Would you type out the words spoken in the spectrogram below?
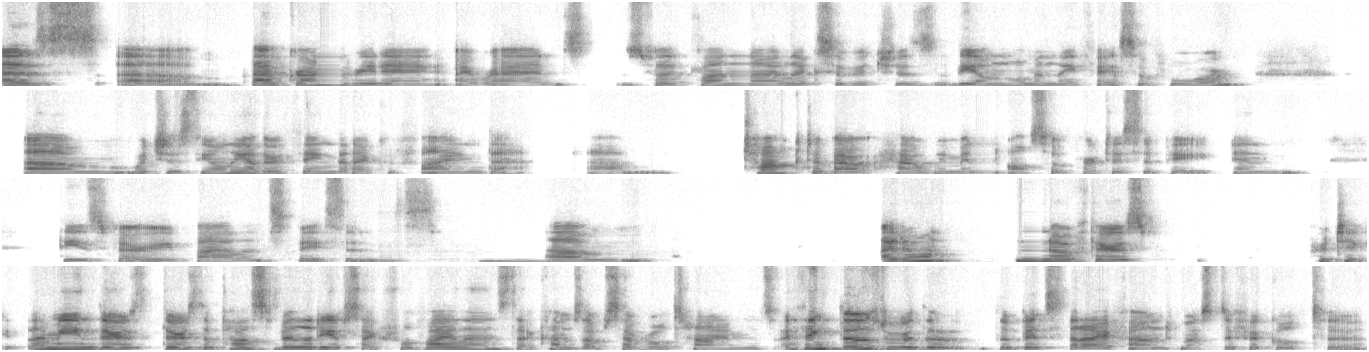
as um, background reading, I read Svetlana Alexievich's The Unwomanly Face of War, um, which is the only other thing that I could find that um, talked about how women also participate in these very violent spaces. Mm. Um, I don't know if there's particular i mean there's there's the possibility of sexual violence that comes up several times i think those were the the bits that i found most difficult to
